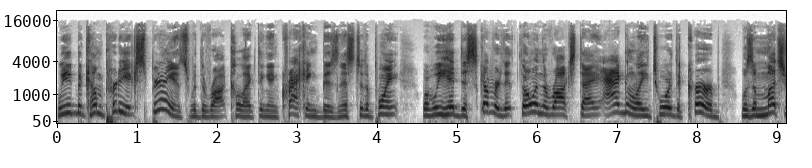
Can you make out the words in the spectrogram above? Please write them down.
We had become pretty experienced with the rock collecting and cracking business to the point where we had discovered that throwing the rocks diagonally toward the curb was a much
